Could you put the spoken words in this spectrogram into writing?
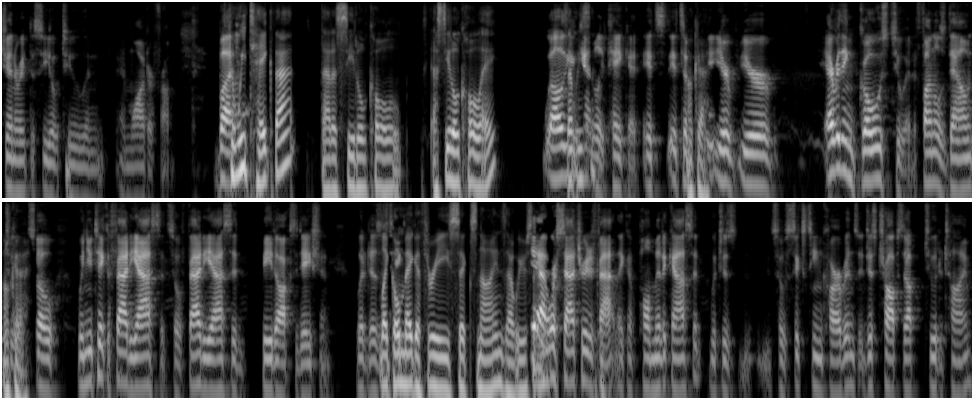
generate the CO2 and, and water from. But can we take that, that acetyl col acetyl CoA? Well, you can't really take it. It's it's a okay. you're you're everything goes to it. It funnels down to okay. it. So when you take a fatty acid, so fatty acid beta oxidation, what it does like omega three six nine. Is that what you're saying? Yeah, or saturated fat, like a palmitic acid, which is so 16 carbons. It just chops it up two at a time.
